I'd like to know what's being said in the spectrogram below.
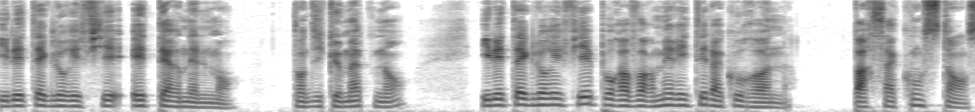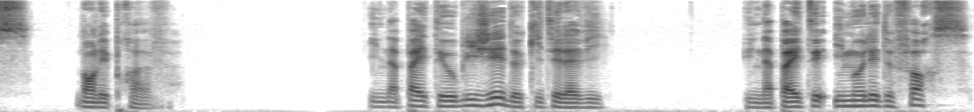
il était glorifié éternellement, tandis que maintenant, il était glorifié pour avoir mérité la couronne, par sa constance dans l'épreuve. Il n'a pas été obligé de quitter la vie. Il n'a pas été immolé de force.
